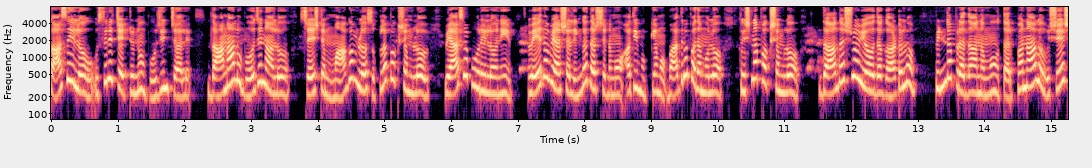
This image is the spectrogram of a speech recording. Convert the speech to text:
కాశీలో ఉసిరి చెట్టును పూజించాలి. దానాలు భోజనాలు శ్రేష్టం. మాఘంలో శుక్లపక్షంలో వ్యాసపూరిలోని వేదవ్యాస లింగ దర్శనము అతి ముఖ్యము. భాద్రపదములో కృష్ణపక్షంలో ద్వాదశ్వయోధ ఘాటులో పిండ ప్రదానము తర్పణాలు విశేష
